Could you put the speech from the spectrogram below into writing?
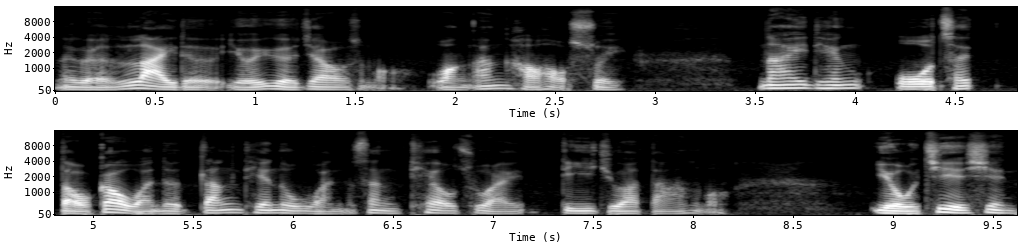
那个赖的有一个叫什么晚安好好睡。那一天我才祷告完的当天的晚上跳出来，第一句话答什么？有界限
